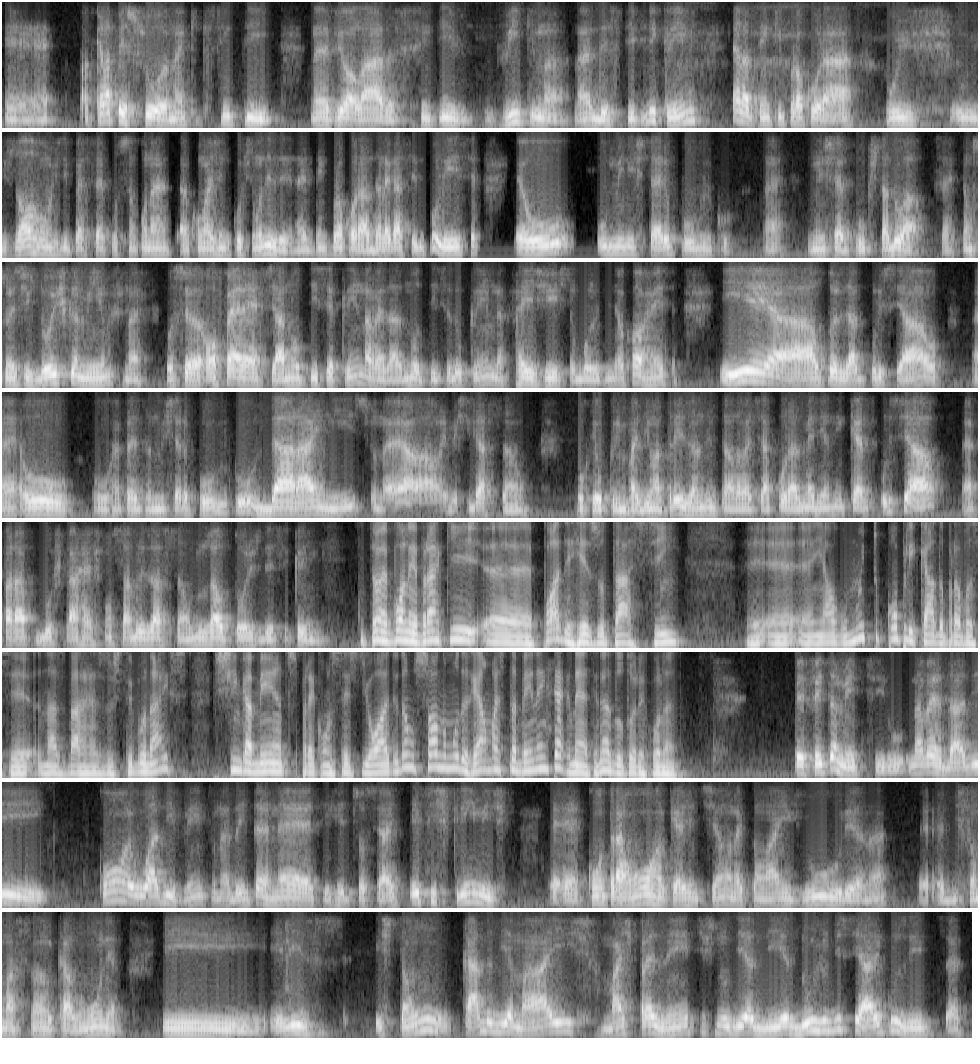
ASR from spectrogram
é, aquela pessoa né, que se sentir né, violada, se sentir vítima né, desse tipo de crime, ela tem que procurar os, os órgãos de persecução, como a gente costuma dizer. Né? Ele tem que procurar a delegacia de polícia ou o Ministério Público, né? o Ministério Público Estadual. Certo? Então, são esses dois caminhos. Né? Você oferece a notícia crime, na verdade, notícia do crime, né? registra o boletim de ocorrência e a autoridade policial né? ou o representante do Ministério Público dará início né, a uma investigação, porque o crime vai de um a três anos, então ela vai ser apurada mediante inquérito policial é, para buscar a responsabilização dos autores desse crime. Então é bom lembrar que é, pode resultar, sim, é, é, é em algo muito complicado para você nas barras dos tribunais, xingamentos, preconceitos de ódio, não só no mundo real, mas também na internet, né, doutor Herculano? Perfeitamente, Ciro. Na verdade, com o advento né, da internet, redes sociais, esses crimes é, contra a honra que a gente chama, né, que estão lá, injúria, né, é, é, difamação e calúnia, e eles estão cada dia mais, mais presentes no dia a dia do judiciário, inclusive, certo?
